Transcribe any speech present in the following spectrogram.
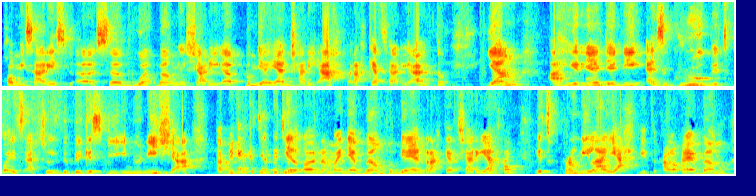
komisaris uh, sebuah bank syariah pembiayaan syariah rakyat syariah itu yang akhirnya jadi as a group it's it's actually the biggest di Indonesia. Tapi kan kecil-kecil kalau namanya bank pembiayaan rakyat syariah kan itu per wilayah gitu. Kalau kayak bank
